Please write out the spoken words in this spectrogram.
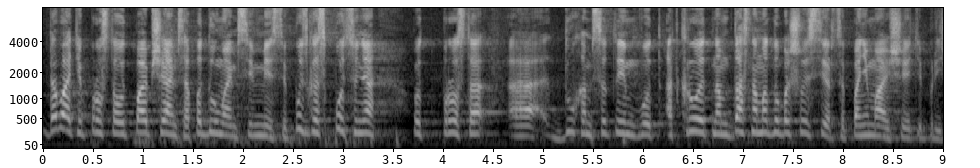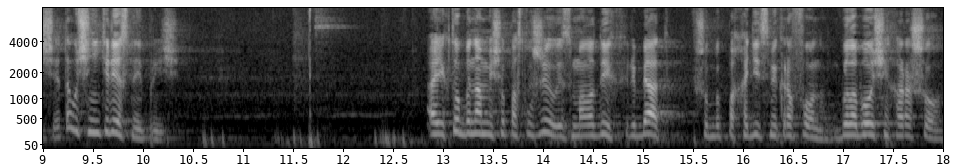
Давайте просто вот пообщаемся, подумаем все вместе. Пусть Господь сегодня вот просто э, Духом Святым вот откроет нам, даст нам одно большое сердце, понимающее эти притчи. Это очень интересные притчи. А и кто бы нам еще послужил из молодых ребят, чтобы походить с микрофоном? Было бы очень хорошо.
